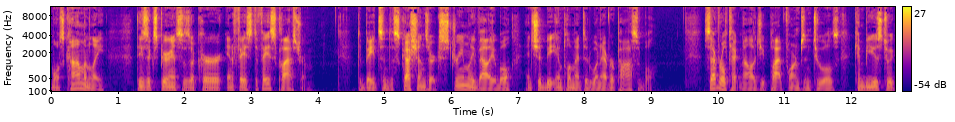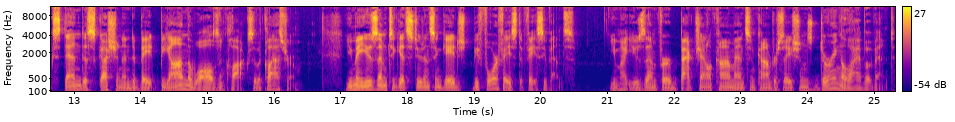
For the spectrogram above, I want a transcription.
Most commonly, these experiences occur in a face to face classroom. Debates and discussions are extremely valuable and should be implemented whenever possible. Several technology platforms and tools can be used to extend discussion and debate beyond the walls and clocks of the classroom. You may use them to get students engaged before face to face events. You might use them for backchannel comments and conversations during a live event.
